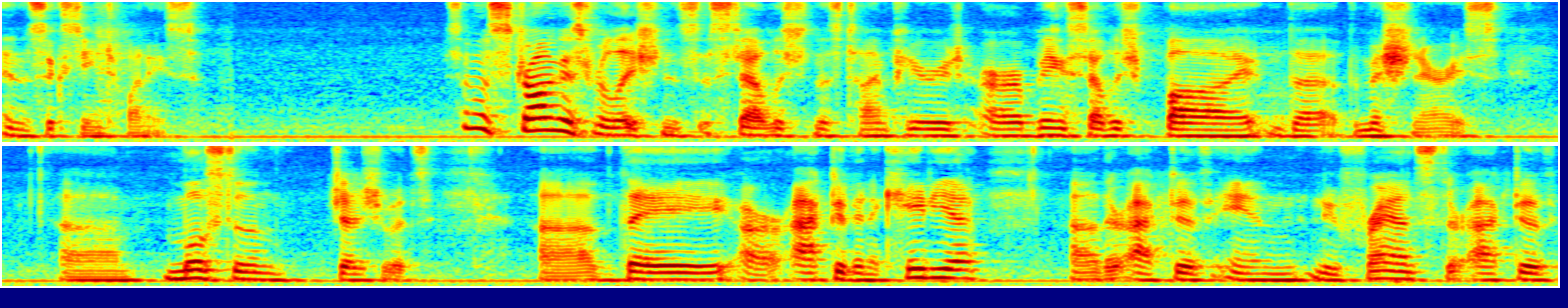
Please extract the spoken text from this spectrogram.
in the 1620s. Some of the strongest relations established in this time period are being established by the, the missionaries, um, most of them Jesuits. Uh, they are active in Acadia, uh, they're active in New France, they're active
